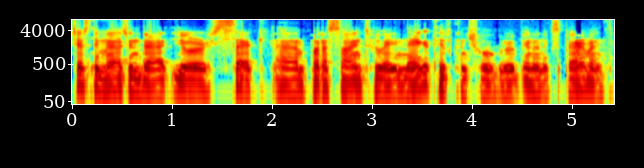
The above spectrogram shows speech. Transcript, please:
Just imagine that you're sick um, but assigned to a negative control group in an experiment.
